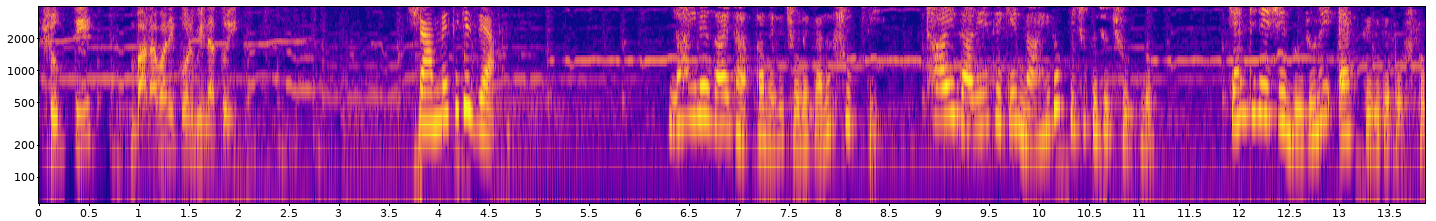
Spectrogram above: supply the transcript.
সুপ্তি বাড়াবাড়ি করবি না তুই। সামনে থেকে যা। নাহিদের গায়ে ধাক্কা মেরে চলে গেল সুপ্তি। ঠাই দাঁড়িয়ে থেকে নাহিদও কিছু কিছু ছুটলো। ক্যান্টিনে এসে দুজনেই এক টেবিলে বসল।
